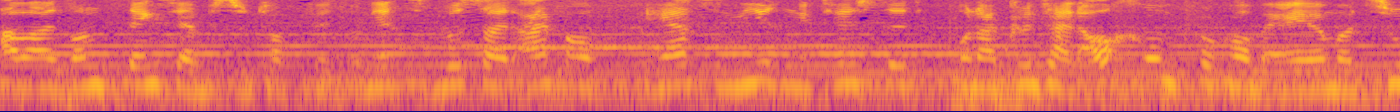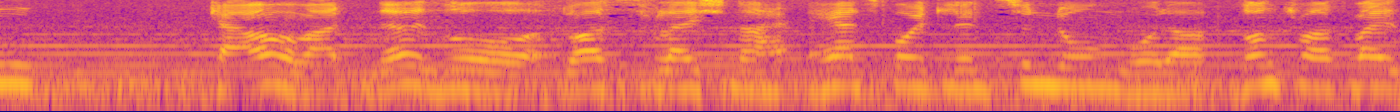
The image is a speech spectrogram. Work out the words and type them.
Aber sonst denkst du ja, bist du topfit. Und jetzt wirst du halt einfach auf Herz und Nieren getestet. Und dann könnte halt auch rumkommen, ey, hör mal zu. Keine Ahnung, was, ne? So, du hast vielleicht eine Herzbeutelentzündung oder sonst was, weil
